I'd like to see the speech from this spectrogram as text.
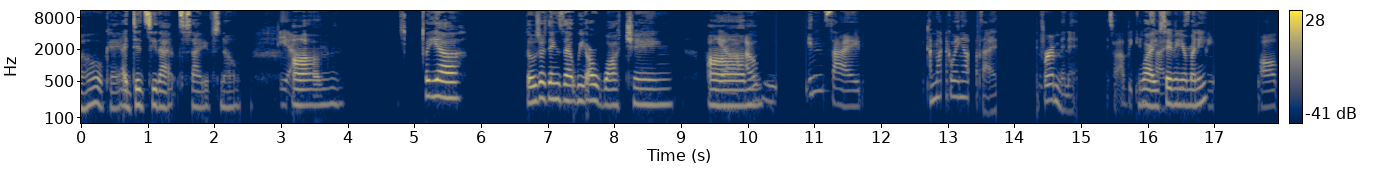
Oh, okay. I did see that Society of Snow. Yeah, Um, but yeah, those are things that we are watching. Yeah. I'll Um, be inside. I'm not going outside for a minute, so I'll be. Why, are you inside. saving your money? All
